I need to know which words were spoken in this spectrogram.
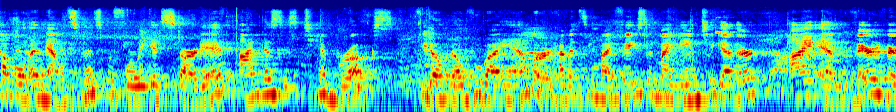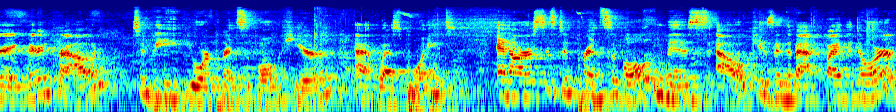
couple announcements before we get started. I'm Mrs. Tim Brooks. If you don't know who I am or haven't seen my face and my name together, I am very, very, very proud to be your principal here at West Point. And our assistant principal, Ms. Auk, is in the back by the door.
